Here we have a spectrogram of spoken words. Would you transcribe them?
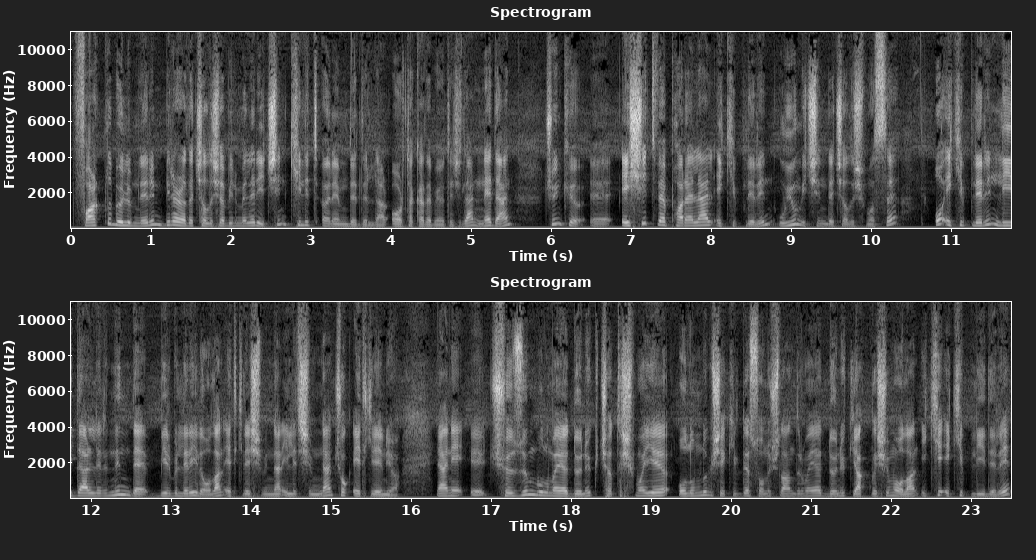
farklı bölümlerin bir arada çalışabilmeleri için kilit önemdedirler orta kademe yöneticiler. Neden? Çünkü e, eşit ve paralel ekiplerin uyum içinde çalışması o ekiplerin liderlerinin de birbirleriyle olan etkileşiminden, iletişiminden çok etkileniyor. Yani e, çözüm bulmaya dönük, çatışmayı olumlu bir şekilde sonuçlandırmaya dönük yaklaşımı olan iki ekip lideri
